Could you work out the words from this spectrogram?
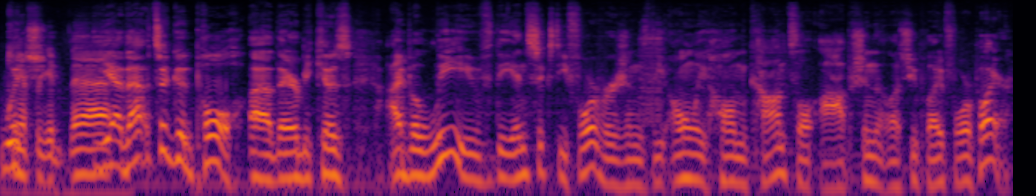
Which- forget that. Yeah, that's a good pull uh, there because I believe the N64 version is the only home console option that lets you play four player.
